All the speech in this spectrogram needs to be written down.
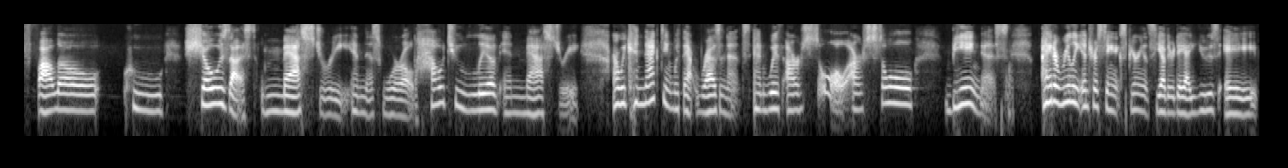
follow who shows us mastery in this world, how to live in mastery. Are we connecting with that resonance and with our soul, our soul beingness? I had a really interesting experience the other day. I use a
